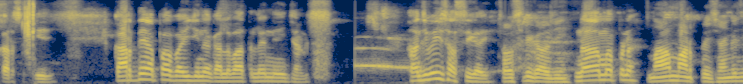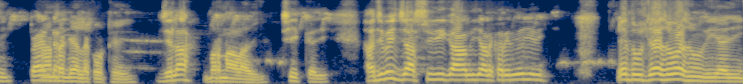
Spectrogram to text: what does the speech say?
ਕਰ ਸਕੀਏ ਜੀ। ਕਰਦੇ ਆਪਾਂ ਬਾਈ ਜੀ ਨਾਲ ਗੱਲਬਾਤ ਲੈਣੇ ਜਾਣ ਹਾਂਜੀ ਬਾਈ ਸਤਿ ਸ਼੍ਰੀ ਅਕਾਲ ਜੀ। ਸਤਿ ਸ੍ਰੀ ਅਕਾਲ ਜੀ। ਨਾਮ ਆਪਣਾ? ਨਾਮ ਮਨਪ੍ਰੀਤ ਸਿੰਘ ਜੀ। ਪਿੰਡ? ਗਿੱਲ ਕੋਠੇ ਜੀ। ਜ਼ਿਲ੍ਹਾ? ਬਰਨਾਲਾ ਜੀ। ਠੀਕ ਹੈ ਜੀ। ਹਾਂਜੀ ਬਾਈ ਜਰਸੀ ਦੀ ਗਾਂ ਦੀ ਜਾਣਕਾਰੀ ਦਿਓ ਜੀ ਇਹ ਦੂਜਾ ਸੂਆ ਸੁੰਦੀ ਆ ਜੀ।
